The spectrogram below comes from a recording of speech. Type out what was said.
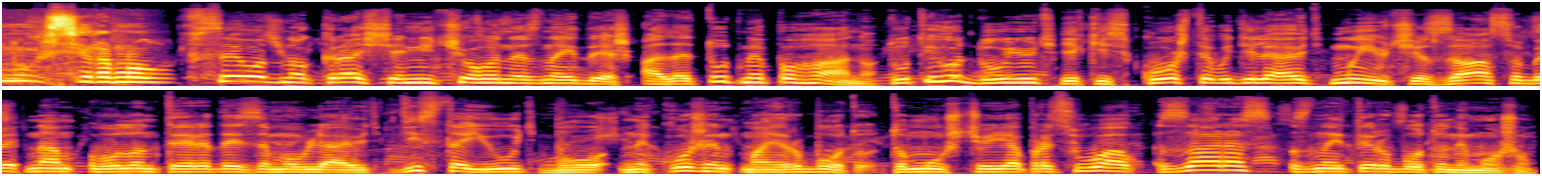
Ну, все равно. Все одно краще нічого не знайдеш, але тут непогано. Тут і годують, якісь кошти виділяють, миючі засоби нам волонтери десь замовляють, дістають, бо не кожен має роботу. Тому що я працював зараз, знайти роботу не можу.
